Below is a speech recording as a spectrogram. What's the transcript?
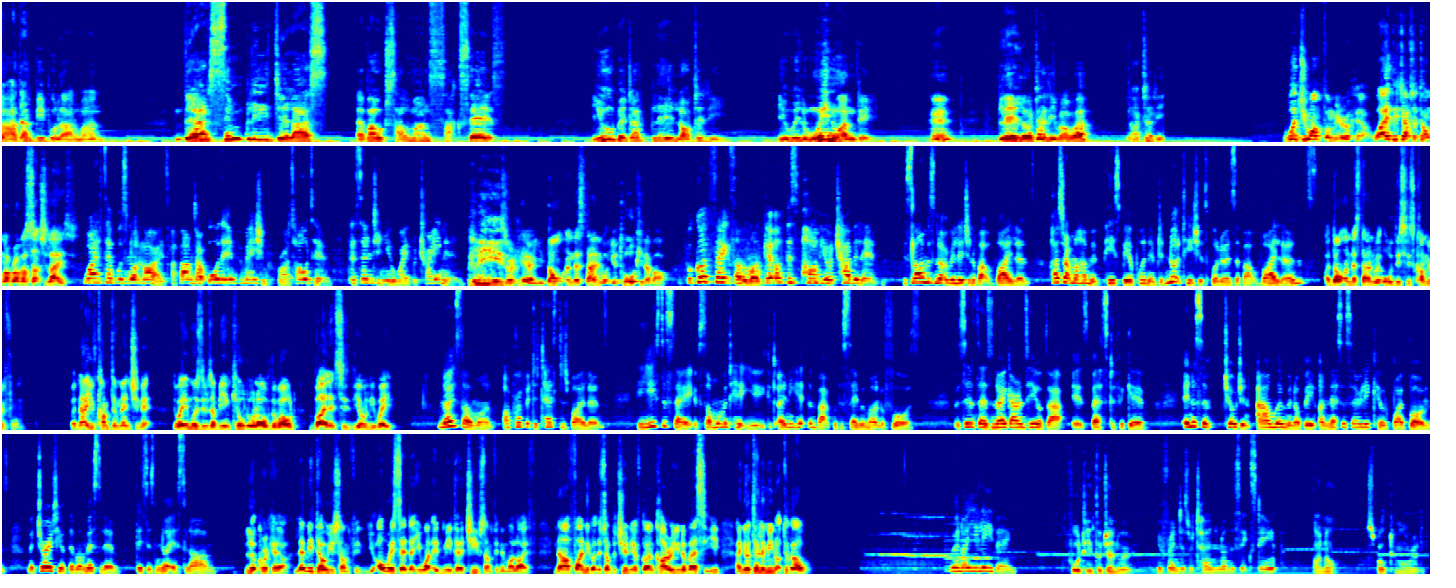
to other people, Arman. They are simply jealous about Salman's success. You better play lottery. You will win one day. Eh? Play lottery, Baba. Lottery. What do you want from me, Rukia? Why did you have to tell my brother such lies? What I said was not lies. I found out all the information before I told him. They're sending you away for training. Please, Rukia, you don't understand what you're talking about. For God's sake, Salman, get off this path you're travelling. Islam is not a religion about violence. Hazrat Muhammad, peace be upon him, did not teach his followers about violence. I don't understand where all this is coming from. But now you've come to mention it, the way Muslims are being killed all over the world, violence is the only way. No, Salman, our Prophet detested violence. He used to say if someone would hit you, you could only hit them back with the same amount of force. But since there's no guarantee of that, it is best to forgive. Innocent children and women are being unnecessarily killed by bombs. Majority of them are Muslim. This is not Islam. Look, Rukia, let me tell you something. You always said that you wanted me to achieve something in my life. Now I've finally got this opportunity of going Cairo University, and you're telling me not to go. When are you leaving? 14th of January. Your friend is returning on the 16th. I know. I spoke to him already.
